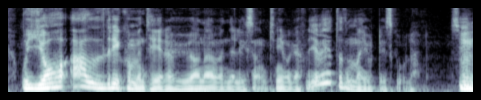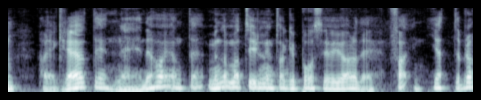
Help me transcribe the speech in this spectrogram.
Och jag har aldrig kommenterat hur han använder liksom kniv och gaffel. Jag vet att de har gjort det i skolan. Så. Mm. Har jag krävt det? Nej, det har jag inte. Men de har tydligen tagit på sig att göra det. Fine, jättebra.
